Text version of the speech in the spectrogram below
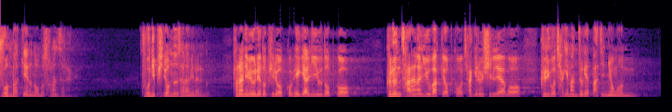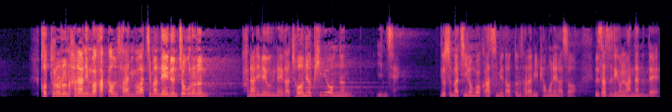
구원받기에는 너무 선한 사람이에요. 구원이 필요 없는 사람이라는 거예요. 하나님의 은혜도 필요 없고 회개할 이유도 없고 그는 자랑할 이유밖에 없고 자기를 신뢰하고 그리고 자기 만족에 빠진 영혼. 겉으로는 하나님과 가까운 사람인 것 같지만 내면적으로는 하나님의 은혜가 전혀 필요 없는 인생. 이것은 마치 이런 것과 같습니다. 어떤 사람이 병원에 가서 의사 선생님을 만났는데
